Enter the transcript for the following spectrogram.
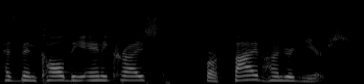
has been called the Antichrist for 500 years.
